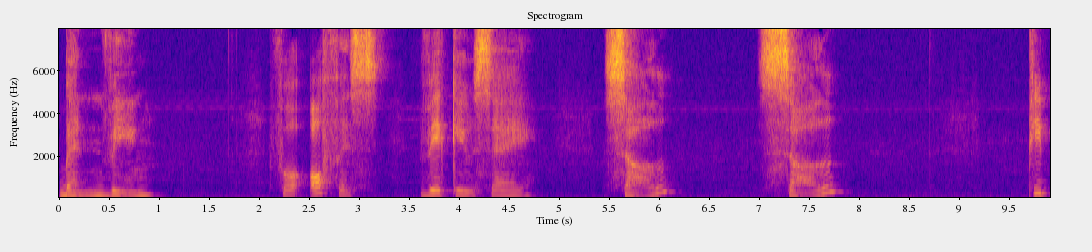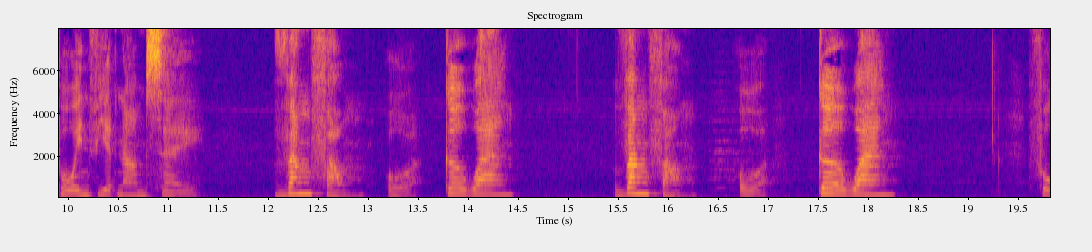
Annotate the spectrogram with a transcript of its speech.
bệnh viện. For office, Việt Kiều say sở, sở. People in Vietnam say văn phòng or cơ quan, văn phòng or cơ quan. For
